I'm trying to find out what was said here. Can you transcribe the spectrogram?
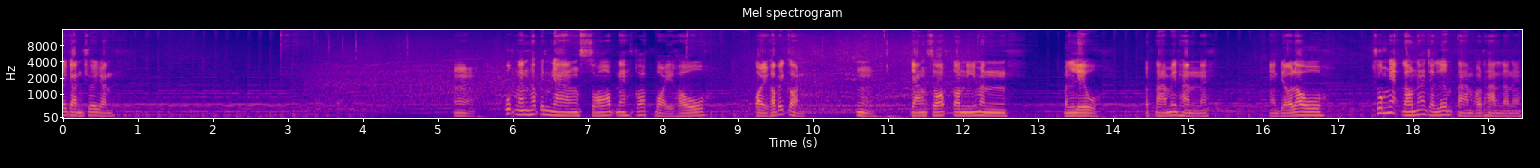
ช่วยกันช่วยกัน อ่า พวกนั้นเขาเป็นยางซอฟต์นะ ก็ปล่อยเขาปล่อยเขาไปก่อน อืม ยางซอฟต์ตอนนี้มันมันเร็วเราตามไม่ทันนะอะเดี๋ยวเราช่วงเนี้ยเราน่าจะเริ่มตามเขาทันแล้วนะ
